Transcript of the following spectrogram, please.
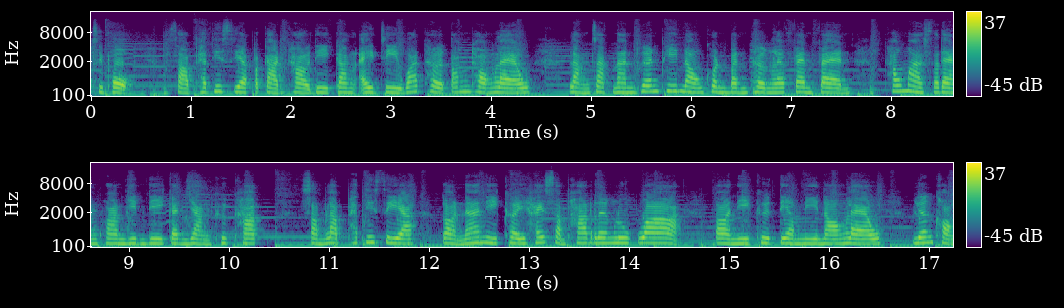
2566 สาวแพทติเซียประกาศข่าวดีกลางไอจีว่าเธอตั้งท้องแล้ว หลังจากนั้นเพื่อนพี่น้องคนบันเทิงและแฟนๆ เข้ามาแสดงความยินดีกันอย่างคึกคักสำหรับแพทติเซียก่อนหน้านี้เคยให้สัมภาษณ์เรื่องลูกว่า ตอนนี้คือเตรียมมีน้องแล้ว เรื่องของ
